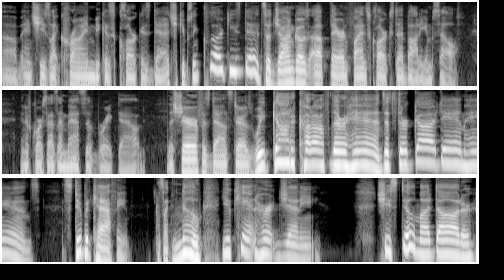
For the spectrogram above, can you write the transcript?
Um, and she's like crying because Clark is dead. She keeps saying, Clark, he's dead. So John goes up there and finds Clark's dead body himself. And of course, has a massive breakdown. The sheriff is downstairs. We gotta cut off their hands. It's their goddamn hands. Stupid Kathy. It's like, no, you can't hurt Jenny. She's still my daughter.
